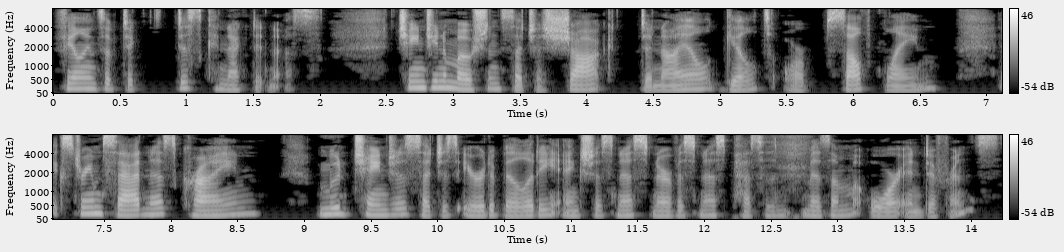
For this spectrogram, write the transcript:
feelings of di- disconnectedness, changing emotions such as shock, denial, guilt, or self blame, extreme sadness, crying, mood changes such as irritability, anxiousness, nervousness, pessimism, or indifference,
